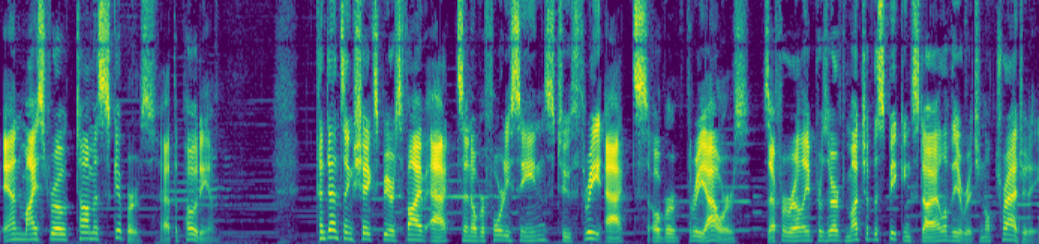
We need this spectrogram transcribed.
and maestro Thomas Schippers at the podium. Condensing Shakespeare's five acts and over 40 scenes to three acts over three hours, Zeffirelli preserved much of the speaking style of the original tragedy.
